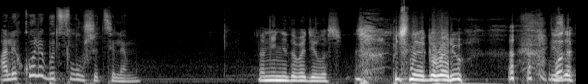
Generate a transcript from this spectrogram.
А легко ли быть слушателем? А мне не доводилось. Обычно я говорю. Вот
